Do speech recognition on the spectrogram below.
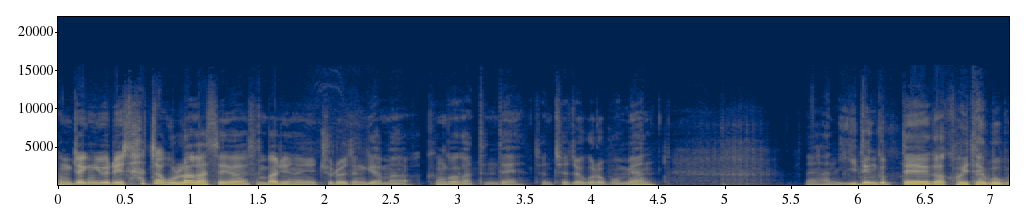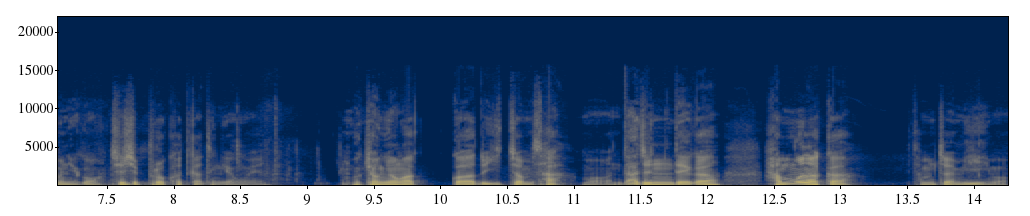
경쟁률이 살짝 올라갔어요. 선발 인원이 줄어든 게 아마 큰 것 같은데 전체적으로 보면 한 2등급 대가 거의 대부분이고 70%컷 같은 경우에 뭐 경영학과도 2.4, 뭐 낮은 데가 한문학과 3.2, 뭐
